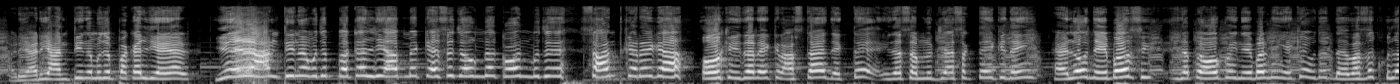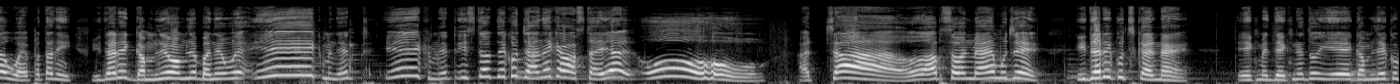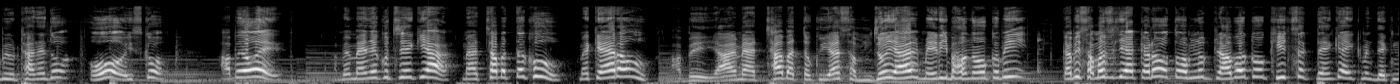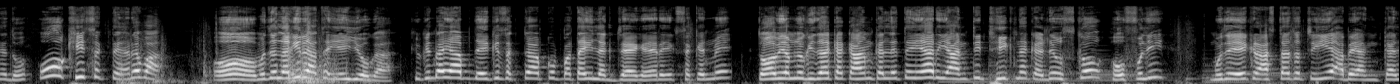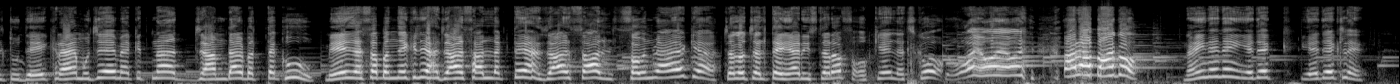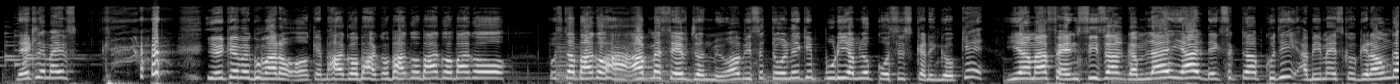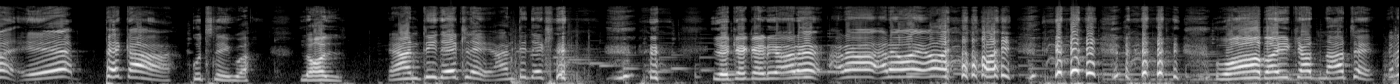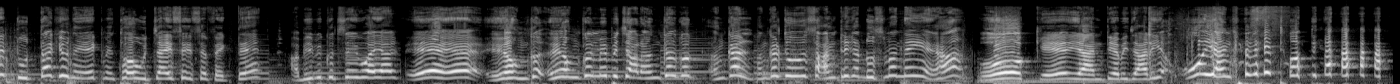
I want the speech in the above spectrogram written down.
अरे यार, ये आंटी ने मुझे पकड़ लिया यार। ये आंटी ने मुझे पकड़ लिया अब मैं कैसे जाऊँगा? कौन मुझे शांत करेगा? ओके इधर एक रास्ता है देखते हैं इधर से हम लोग जा सकते हैं कि नहीं? हेलो नेबर्स इधर पे और कोई नेबर नहीं है क्या? उधर दरवाज़ा खुला हुआ है पता नहीं। इधर एक गमले वमले बने हुए एक मिनट एक मिनट इस तरफ़ देखो जाने का रास्ता है यार। ओह अच्छा ओ, अब समझ में आया मुझे। इधर ही कुछ करना है। एक में देखने दो ये गमले को भी उठाने दो। ओ इसको। अबे ओए अबे मैंने कुछ नहीं किया। मैं अच्छा बत्तख हूँ। मैं कह रहा हूँ, अबे यार, मैं अच्छा बत्तख हूँ यार, समझो यार, मेरी भावनाओं को भी, कभी समझ लिया करो तो हम लोग ड्राइवर को खींच सकते हैं क्या? एक मिनट देखने दो। ओ, खींच सकते हैं, अरे वाह। ओ, मुझे लग ही रहा था यही होगा। क्योंकि भाई, आप देख ही सकते हो, आपको पता ही लग जाएगा यार, एक सेकंड में। तो अभी हम लोग इधर का काम कर लेते हैं यार, ये आंटी ठीक ना कर दे उसको होपफुली मुझे एक रास्ता तो चाहिए। अबे, अंकल, तू देख रहा है मुझे। मैं कितना जानदार बत्तख हूँ। मेरे जैसा बनने के लिए हज़ार साल लगते हैं, हज़ार साल। समझ में आया क्या? चलो, चलते हैं यार इस तरफ़। ओके लेट्स गो ओए ओए ओए! अरे, भागो! नहीं नहीं नहीं, ये देख ये देख ले। देख ले मैं ये क्या मैं घुमा रहा हूँ? ओके भागो भागो भागो भागो भागो। उसका भागो। हाँ अब मैं सेफ़ जोन में हूँ। अब इसे तोड़ने की पूरी हम लोग कोशिश करेंगे ओके ये हमारा फैंसी सा गमला है यार, देख सकते हो आप खुद ही। अभी मैं इसको गिराऊँगा। ए, फेंका! कुछ नहीं हुआ। लॉल आंटी देख ले, आंटी देख ले। ये क्या कह रही अरे अरे अरे, ओए ओए वाह भाई, क्या नाच है। अरे, टूटता क्यों नहीं? एक मिनट, थोड़ा ऊंचाई से इसे फेंकते हैं। अभी भी कुछ नहीं हुआ यार। ए ए ए, अंकल ए, अंकल मैं बेचारा, अंकल को, अंकल अंकल तू उस आंटी का दुश्मन नहीं है हाँ? ओके, ये आंटी अभी जा रही है। ओ ये अंकल ने तोड़ दिया।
